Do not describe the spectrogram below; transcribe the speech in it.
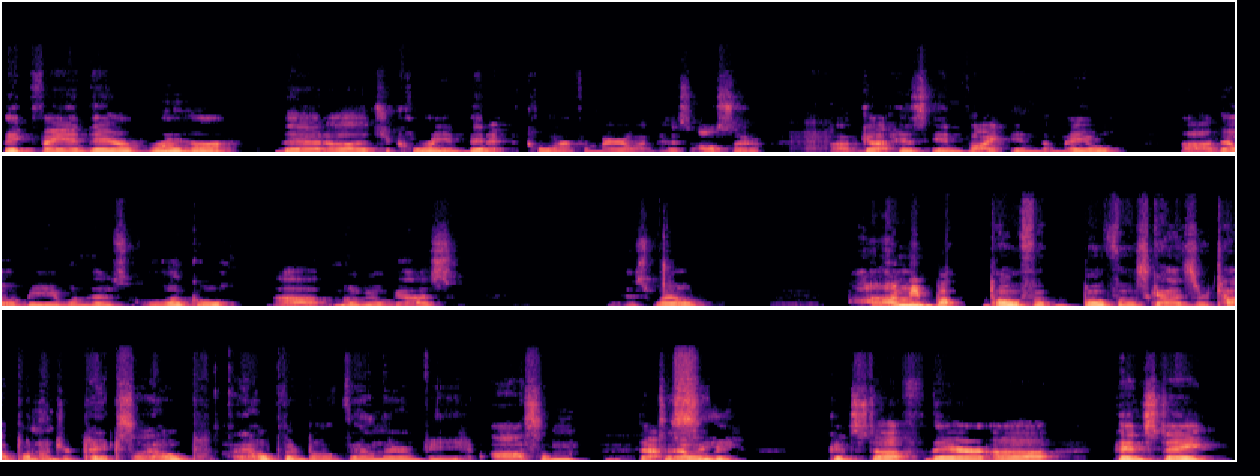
big fan there. Rumor that uh, Jakorian Bennett, the corner from Maryland, has also uh, got his invite in the mail. Uh, that would be one of those local uh, Mobile guys as well. I mean, bo- both both those guys are top 100 picks. So I hope I hope they're both down there. It'd be awesome. that, to that would see. be good stuff there. Uh, Penn State,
